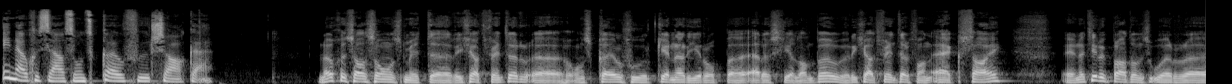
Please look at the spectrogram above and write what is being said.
En nou gesels ons kuilvoer sake. Nou gesels ons met uh, Richard Venter, uh, ons kuilvoer kenner hier op uh, eh, RSG Landbou, Richard Venter van Xai. En natuurlik praat ons oor uh,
